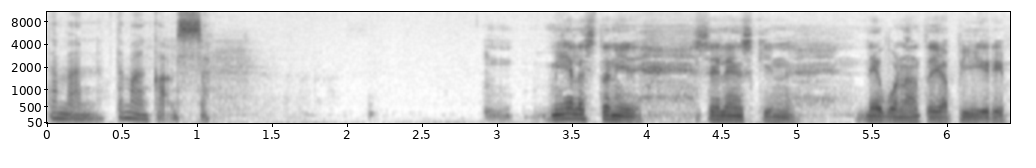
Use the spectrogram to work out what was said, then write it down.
tämän, tämän kanssa? Mielestäni Selenskin neuvonantajapiiri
